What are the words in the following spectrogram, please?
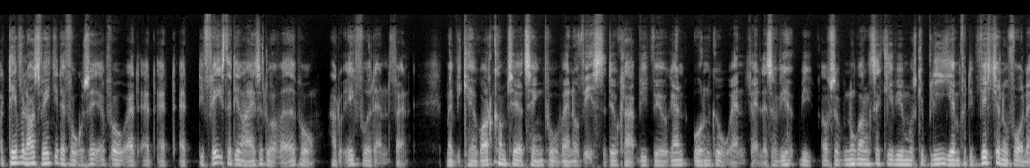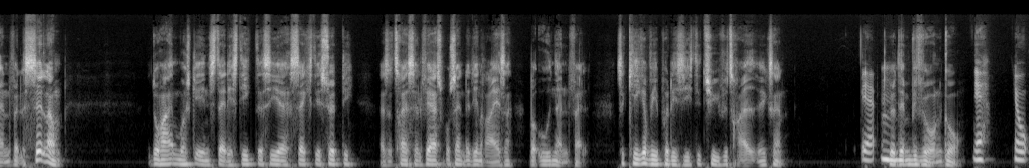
Og det er vel også vigtigt at fokusere på, at, at, at, at de fleste af de rejser, du har været på, har du ikke fået et anfald. Men vi kan jo godt komme til at tænke på, hvad nu hvis. Det er jo klart, vi vil jo gerne undgå anfald. Altså vi, vi, og så nogle gange så kan vi jo måske blive hjemme, fordi hvis jeg nu får et anfald, selvom du har måske en statistik, der siger 60-70, altså 60-70 procent af dine rejser var uden anfald, så kigger vi på de sidste 20-30, ikke sandt? Ja. Det er Mm. dem, vi vil undgå. Jo.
